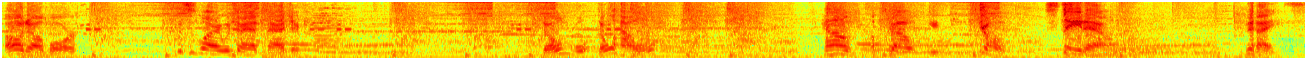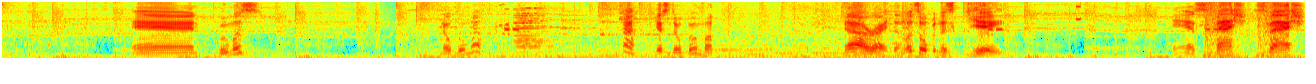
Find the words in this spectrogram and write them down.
Oh no, more. This is why I wish I had magic. Don't don't howl. How about you go? Stay down. Nice. And Boomas? No Booma? Huh, guess no Booma. Alright then, let's open this gate. And smash, smash,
